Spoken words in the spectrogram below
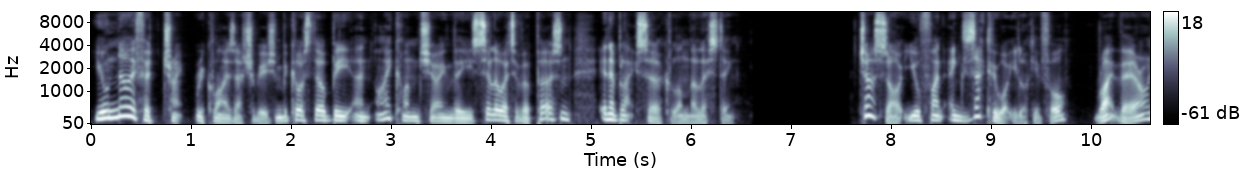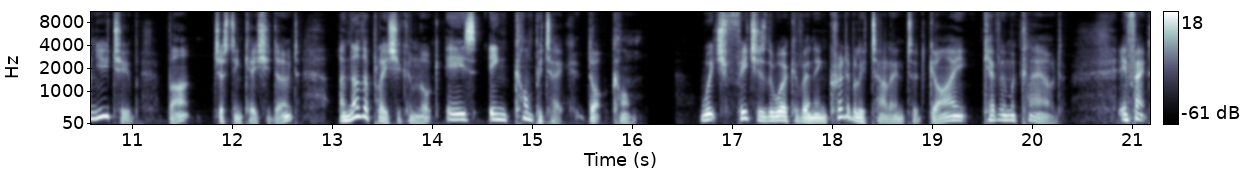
You'll know if a track requires attribution because there'll be an icon showing the silhouette of a person in a black circle on the listing. Chances are you'll find exactly what you're looking for right there on YouTube, but just in case you don't, another place you can look is incompetech.com which features the work of an incredibly talented guy, Kevin MacLeod. In fact,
